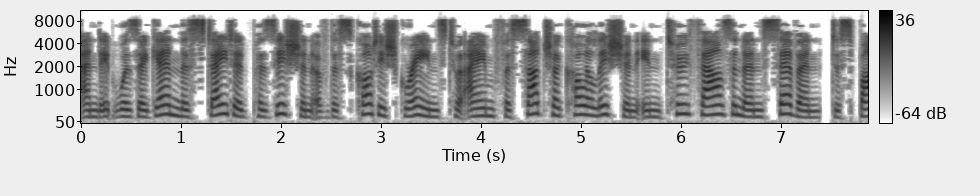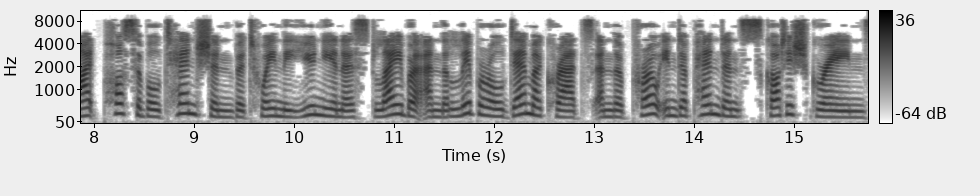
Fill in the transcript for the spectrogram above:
and it was again the stated position of the Scottish Greens to aim for such a coalition in 2007, despite possible tension between the Unionist Labour and the Liberal Democrats and the pro-independence Scottish Greens.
